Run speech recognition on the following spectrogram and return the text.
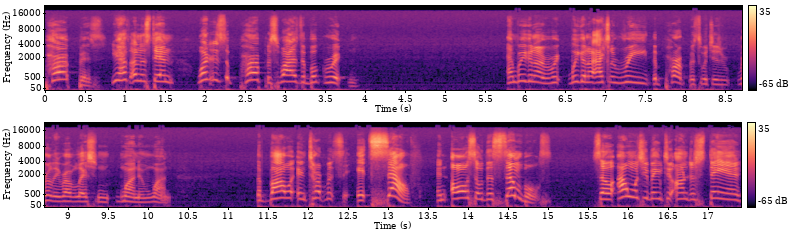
purpose. You have to understand what is the purpose? Why is the book written? And we're gonna re- we're gonna actually read the purpose, which is really Revelation one and one. The Bible interprets itself and also the symbols. So I want you to be able to understand.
